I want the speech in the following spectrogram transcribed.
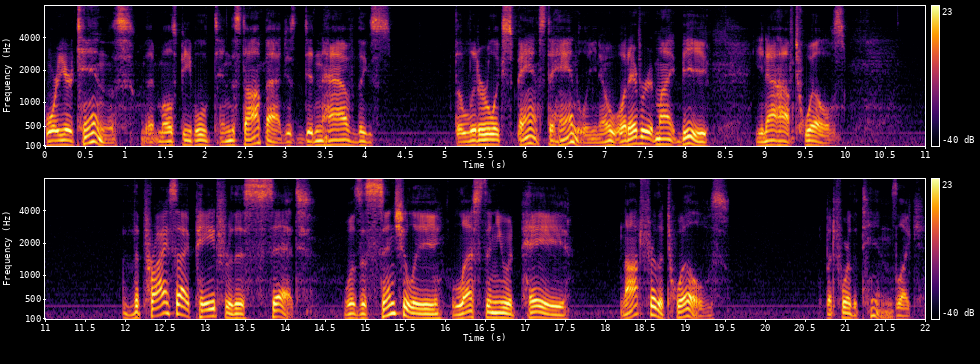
or your tens that most people tend to stop at just didn't have these the literal expanse to handle, you know, whatever it might be, you now have 12s. The price I paid for this set was essentially less than you would pay not for the 12s, but for the 10s. Like,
